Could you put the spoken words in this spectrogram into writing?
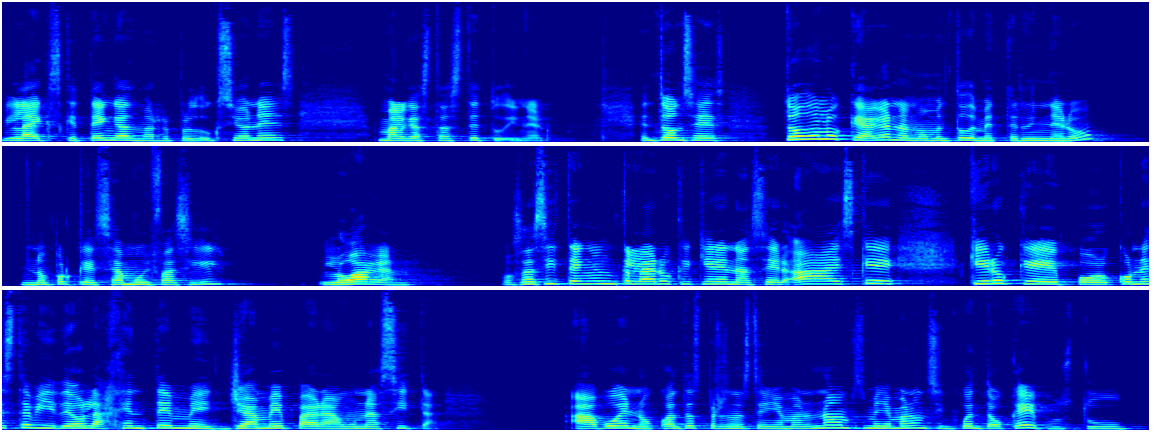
likes que tengas, más reproducciones, malgastaste tu dinero. Entonces, todo lo que hagan al momento de meter dinero, no porque sea muy fácil, lo hagan. O sea, si tengan claro qué quieren hacer. Ah, es que quiero que por, con este video la gente me llame para una cita. Ah, bueno, ¿cuántas personas te llamaron? No, pues me llamaron 50. Ok, pues tu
